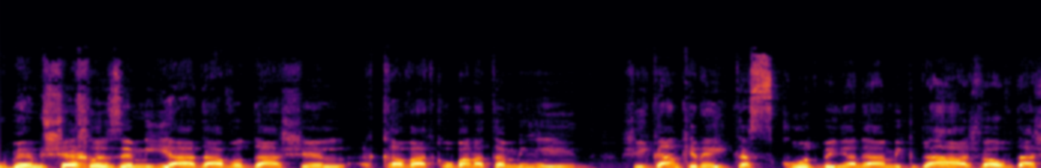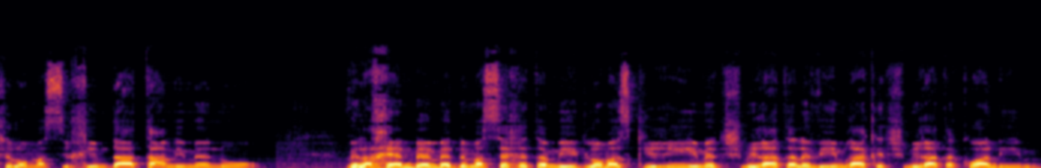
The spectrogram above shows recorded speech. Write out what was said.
ובהמשך לזה מיד העבודה של הקרבת קורבן התמיד, שהיא גם כן ההתעסקות בענייני המקדש והעובדה שלא מסיחים דעתם ממנו. ולכן באמת במסכת תמיד לא מזכירים את שמירת הלווים, רק את שמירת הכהנים,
